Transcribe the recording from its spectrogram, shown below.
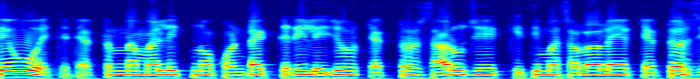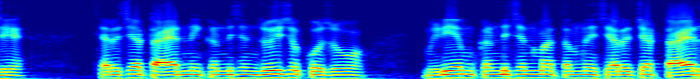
લેવું હોય, તે ટ્રેક્ટરના માલિકનો કોન્ટેક્ટ કરી લેજો. ટ્રેક્ટર સારું છે, ખેતીમાં ચાલવા લાયક ટ્રેક્ટર છે. ચારે ચાર ટાયરની કન્ડિશન જોઈ શકો છો. મીડિયમ કન્ડિશનમાં તમને જ્યારે ચાર ટાયર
